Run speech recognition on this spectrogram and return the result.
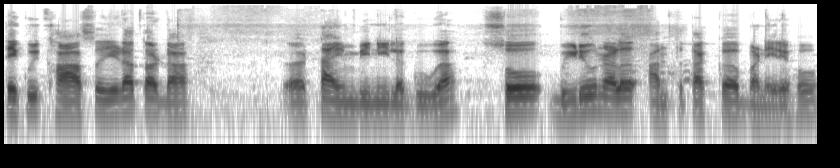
ਤੇ ਕੋਈ ਖਾਸ ਜਿਹੜਾ ਤੁਹਾਡਾ ਟਾਈਮ ਵੀ ਨਹੀਂ ਲੱਗੂਗਾ। ਸੋ ਵੀਡੀਓ ਨਾਲ ਅੰਤ ਤੱਕ ਬਣੇ ਰਹੋ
